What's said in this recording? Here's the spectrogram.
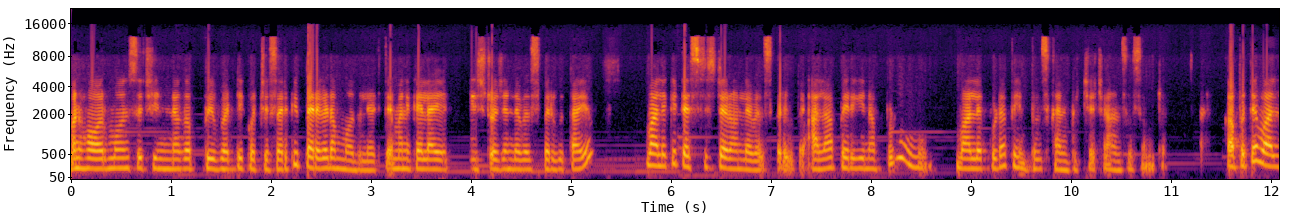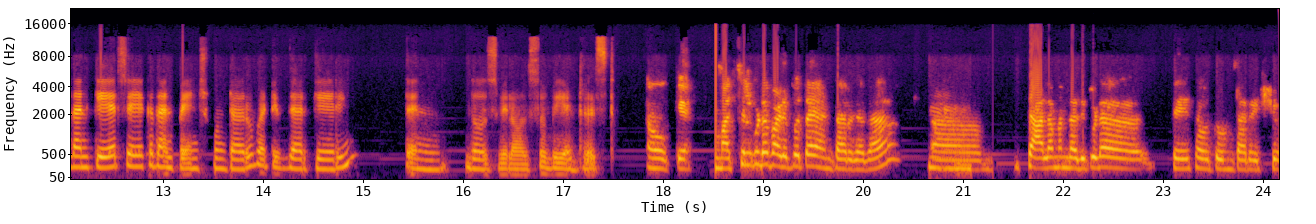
మన హార్మోన్స్ చిన్నగా ప్యూబర్టీకి వచ్చేసరికి పెరగడం మొదలెడితే మనకి ఎలా ఈస్ట్రోజన్ లెవెల్స్ పెరుగుతాయో వాళ్ళకి టెస్టిస్టరాన్ లెవెల్స్ పెరుగుతాయి. అలా పెరిగినప్పుడు వాళ్ళకి కూడా పింపుల్స్ కనిపించే ఛాన్సెస్ ఉంటాయి. కాకపోతే వాళ్ళు దాన్ని కేర్ చేయక దాన్ని పెంచుకుంటారు. But if they are caring then those will also be addressed okay. మచ్చలు కూడా పడిపోతాయి అంటారు కదా? చాలా మంది అది కూడా ఫేస్ అవుతూ ఉంటారు ఇష్యూ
